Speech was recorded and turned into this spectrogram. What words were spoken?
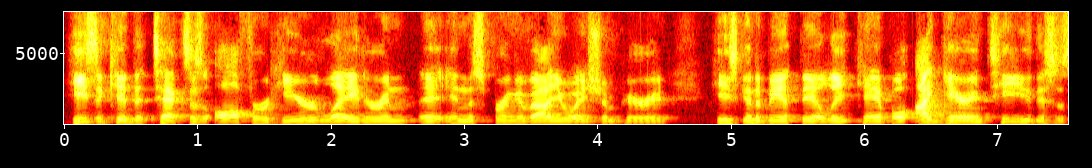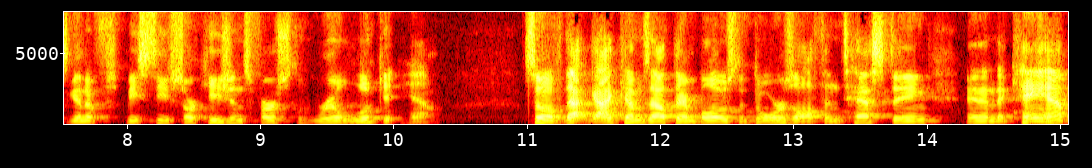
He's a kid that Texas offered here later in in the spring evaluation period. He's going to be at the elite camp. Well, I guarantee you, this is going to be Steve Sarkisian's first real look at him. So if that guy comes out there and blows the doors off in testing and in the camp,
